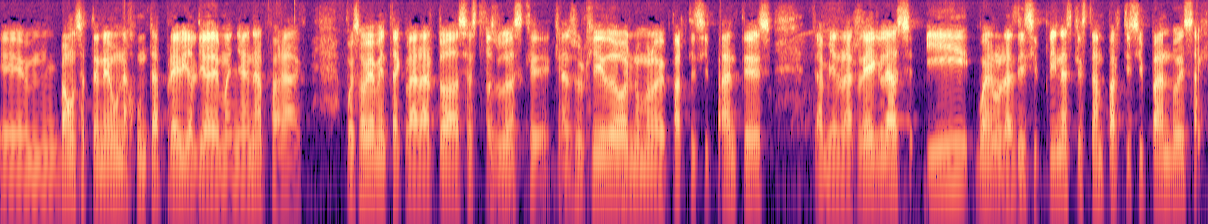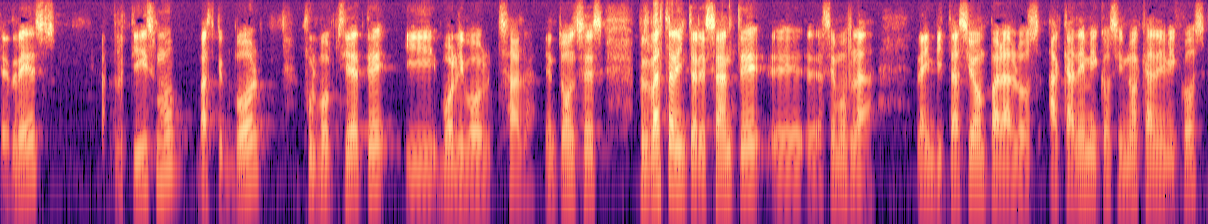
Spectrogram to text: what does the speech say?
Em, vamos a tener una junta previa el día de mañana para, pues obviamente, aclarar todas estas dudas que, han surgido, el número de participantes, también las reglas y, bueno, las disciplinas que están participando es ajedrez, atletismo, básquetbol, fútbol 7 y voleibol sala. Entonces, pues va a estar interesante, eh, hacemos la, la invitación para los académicos y no académicos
